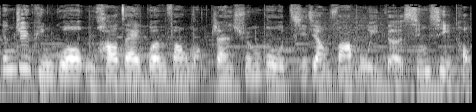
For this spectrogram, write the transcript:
根据苹果五号在官方网站宣布，即将发布一个新系统。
